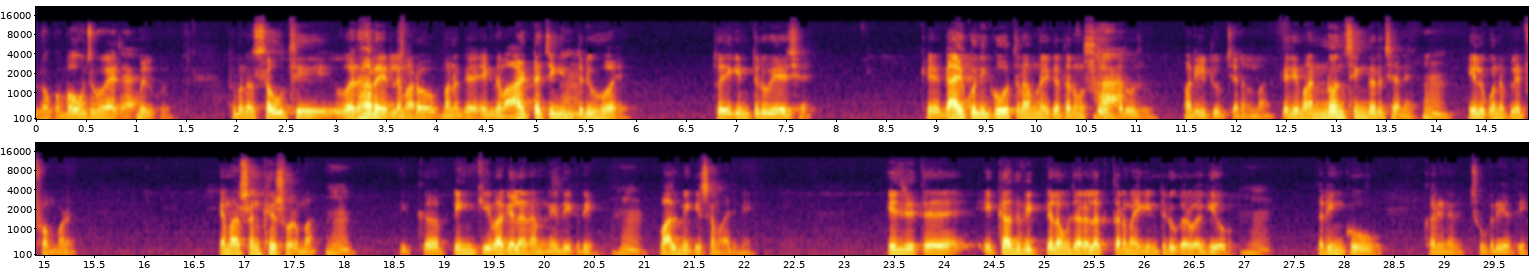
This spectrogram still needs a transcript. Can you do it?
લોકો બહુ જોવે છે. બિલકુલ. તો મને સૌથી વધારે એટલે મારો મને કે એકદમ હાર્ટ ટચિંગ ઇન્ટરવ્યૂ હોય તો એક ઇન્ટરવ્યૂ એ છે કે ગાયકોની ગોત નામનો એક અત્યારે હું શો કરું છું મારી યુટ્યુબ ચેનલમાં કે જેમાં અનનોન સિંગર છે ને એ લોકોને પ્લેટફોર્મ મળે. એમાં શંખેશ્વરમાં એક પિંકી વાઘેલા નામની દીકરી વાલ્મીકી સમાજની. એ જ રીતે એકાદ વીક પહેલાં હું જ્યારે લખતરમાં એક ઇન્ટરવ્યૂ કરવા ગયો રિંકુ કરીને છોકરી હતી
